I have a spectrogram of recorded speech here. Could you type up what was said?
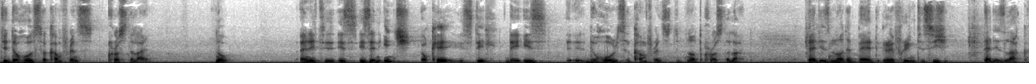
Did the whole circumference cross the line? No. And it is, is an inch, okay? Still, there is uh, the whole circumference did not cross the line. That is not a bad refereeing decision. That is luck.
